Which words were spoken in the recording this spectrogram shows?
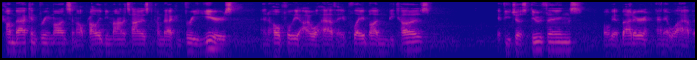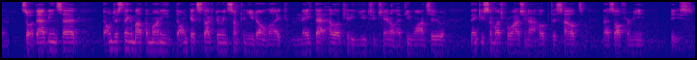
come back in three months, and I'll probably be monetized. Come back in three years, and hopefully I will have a play button because if you just do things, it'll get better, and it will happen. So with that being said, don't just think about the money. Don't get stuck doing something you don't like. Make that Hello Kitty YouTube channel if you want to. Thank you so much for watching. I hope this helped. That's all for me. Peace.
